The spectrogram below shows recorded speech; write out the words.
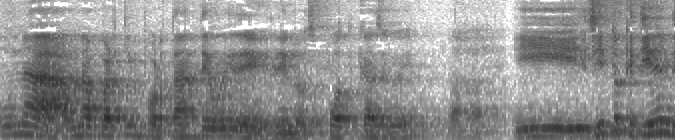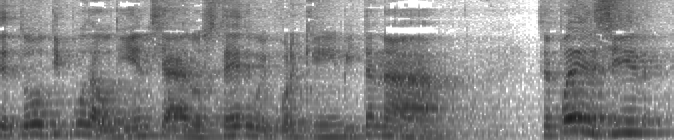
una, una parte importante, güey, de, de, los podcasts, güey. Y siento que tienen de todo tipo de audiencia los TED, güey, porque invitan a... Se puede decir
